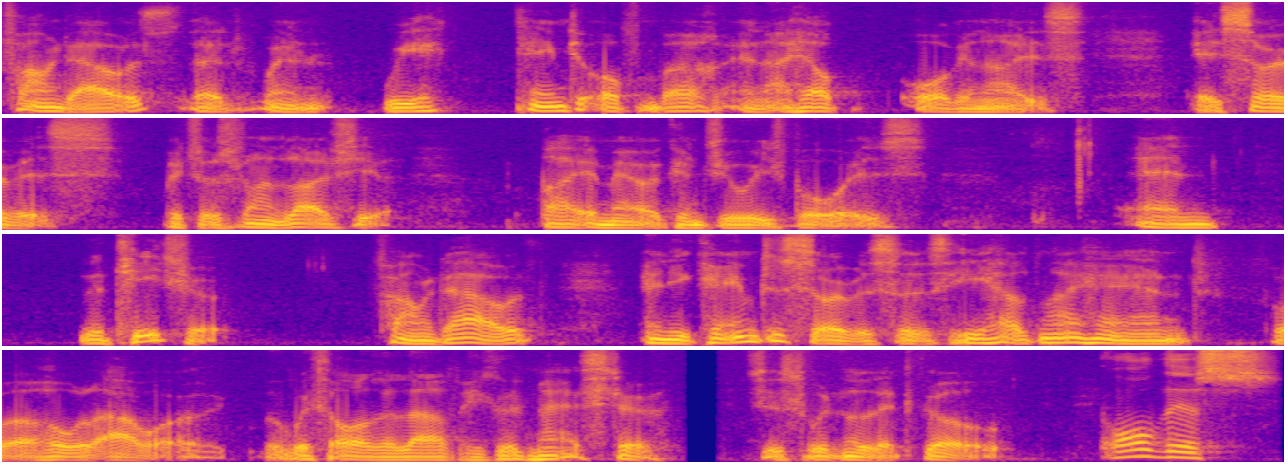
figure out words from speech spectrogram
found out that when we came to Offenbach and I helped organize a service which was run largely by American Jewish boys. And the teacher found out and he came to services. He held my hand for a whole hour with all the love he could master, just wouldn't let go. All this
